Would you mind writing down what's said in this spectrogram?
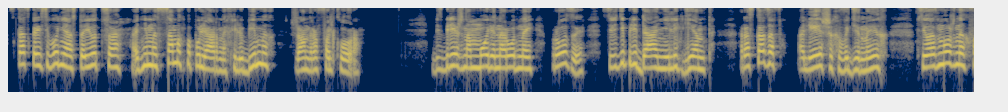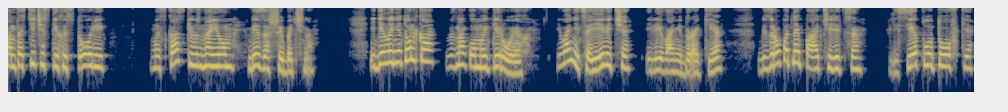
Сказка и сегодня остается одним из самых популярных и любимых жанров фольклора безбрежном море народной прозы, среди преданий, легенд, рассказов о леших, водяных, всевозможных фантастических историй, мы сказки узнаем безошибочно. И дело не только в знакомых героях. Иване Царевиче или Иване Дураке, безропотной падчерице, лисе Плутовке,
